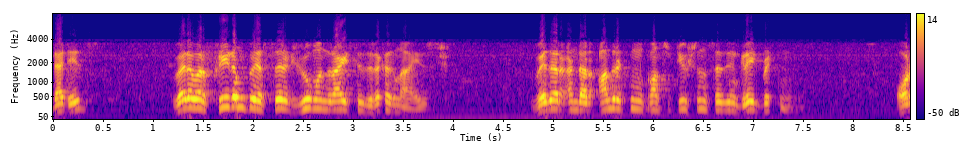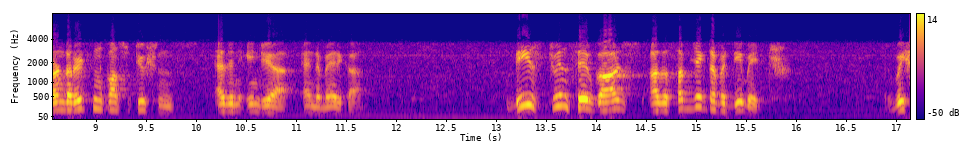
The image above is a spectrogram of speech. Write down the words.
That is, wherever freedom to assert human rights is recognized, whether under unwritten constitutions as in Great Britain or under written constitutions as in India and America, these twin safeguards are the subject of a debate which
